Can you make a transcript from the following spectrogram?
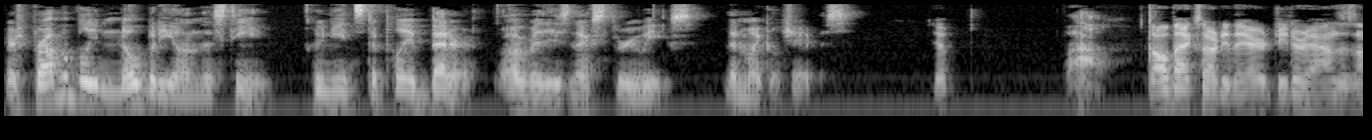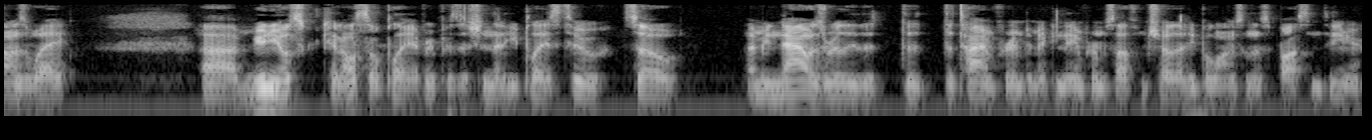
There's probably nobody on this team who needs to play better over these next three weeks than Michael Chavis. Yep. Wow. Dalbec's already there. Jeter Downs is on his way. Uh, Munoz can also play every position that he plays too. So, I mean, now is really the, the, the time for him to make a name for himself and show that he belongs on this Boston team here.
